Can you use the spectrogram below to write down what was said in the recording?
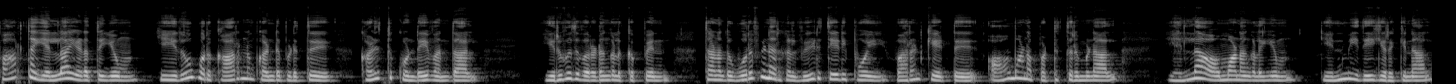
பார்த்த எல்லா இடத்தையும் ஏதோ ஒரு காரணம் கண்டுபிடித்து கழித்து கொண்டே வந்தாள். இருபது வருடங்களுக்கு பின் தனது உறவினர்கள் வீடு தேடி போய் வரன் கேட்டு அவமானப்பட்டு திரும்பினாள். எல்லா அவமானங்களையும் என் மீதே இறக்கினாள்.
